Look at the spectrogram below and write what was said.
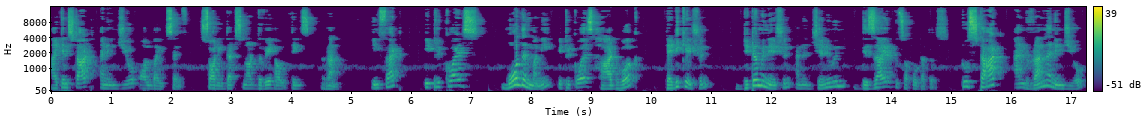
I can start an NGO all by itself. Sorry, that's not the way how things run. In fact, it requires more than money, it requires hard work, dedication, determination, and a genuine desire to support others. To start and run an NGO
